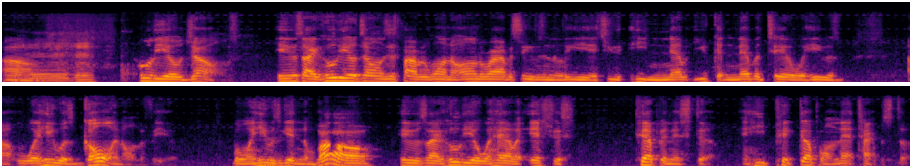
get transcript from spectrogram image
um mm-hmm. Julio Jones. He was like Julio Jones is probably one of the only wide receivers in the league that you he never you could never tell where he was uh, where he was going on the field. But when he was mm-hmm. getting the ball, he was like Julio would have an extra pep in his step, and he picked up on that type of stuff.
